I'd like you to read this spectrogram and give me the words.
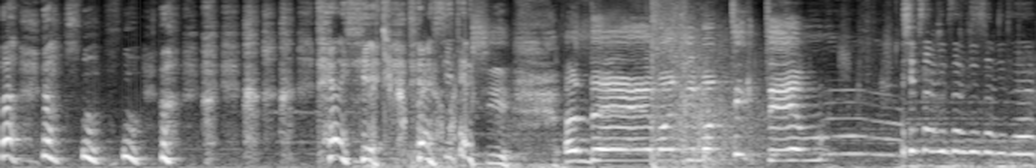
아! 아! 오! 오! 아! 태양씨 태양씨 태양씨. 안돼 마지막 득점 13 13 13 13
